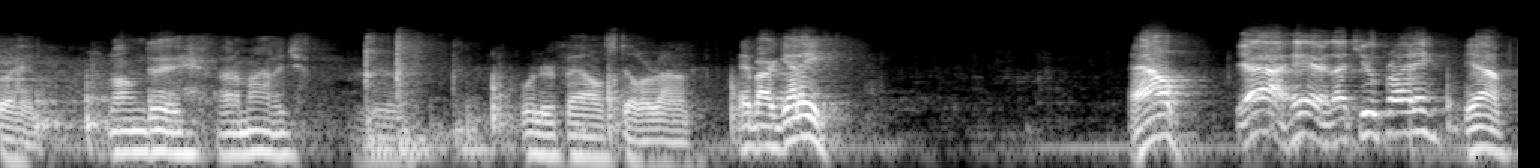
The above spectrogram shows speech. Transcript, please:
Go ahead. Long day, a lot of mileage. Yeah. Wonder if Al's still around. Hey, Bargetti. Al? Yeah, here. That you, Friday? Yeah.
